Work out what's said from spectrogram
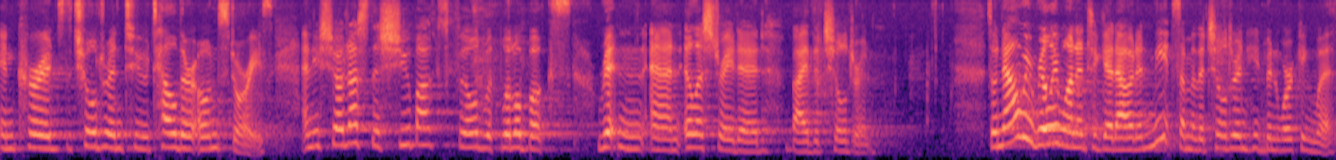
encourage the children to tell their own stories, and he showed us this shoebox filled with little books written and illustrated by the children. So now we really wanted to get out and meet some of the children he'd been working with,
